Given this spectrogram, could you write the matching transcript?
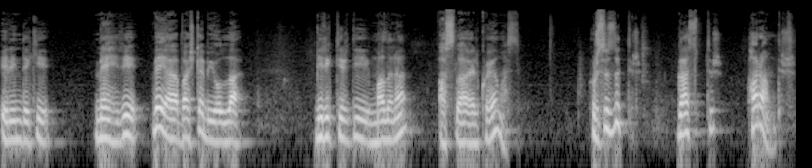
elindeki mehri veya başka bir yolla biriktirdiği malına asla el koyamaz. Hırsızlıktır, gasptır, haramdır.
